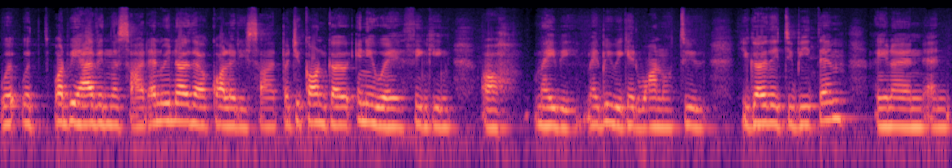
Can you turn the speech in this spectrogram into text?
with, with what we have in the side, and we know they're a quality side, but you can't go anywhere thinking, oh, maybe, maybe we get one or two. You go there to beat them, you know, and, and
